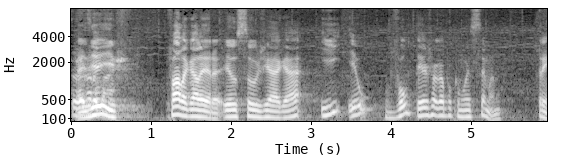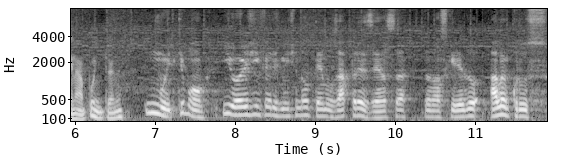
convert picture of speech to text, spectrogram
Mas e aí? baixo. Fala galera, eu sou o GH e eu voltei a jogar Pokémon essa semana. Treinar pro Inter, né? Muito que bom. E hoje, infelizmente, não temos a presença do nosso querido Alan Cruz,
